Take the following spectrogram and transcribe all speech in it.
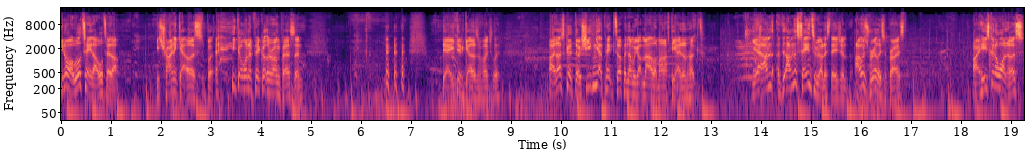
You know what? We'll take that. We'll take that. He's trying to get us, but he don't want to pick up the wrong person. yeah, he did get us, unfortunately. All right, that's good, though. She can get picked up, and then we got Mettle Man after getting unhooked. Yeah, I'm, I'm the same, to be honest, Agent. I was really surprised. All right, he's going to want us.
